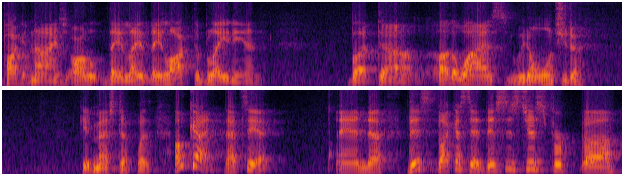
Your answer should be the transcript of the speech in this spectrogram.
pocket knives are they lay, they lock the blade in. But uh, otherwise, we don't want you to get messed up with it. Okay, that's it. And uh, this, like I said, this is just for uh,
